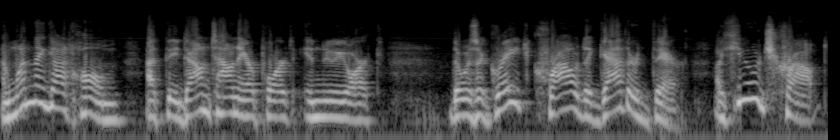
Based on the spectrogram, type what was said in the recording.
And when they got home at the downtown airport in New York, there was a great crowd that gathered there, a huge crowd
